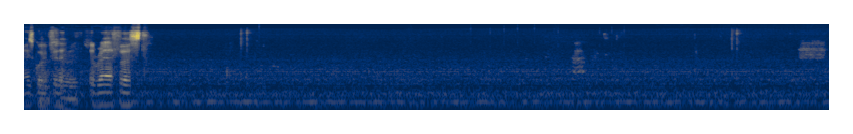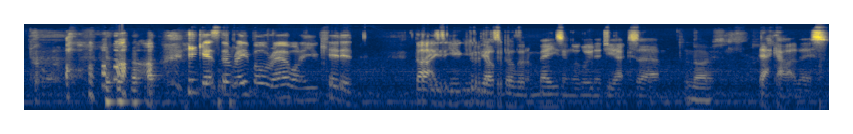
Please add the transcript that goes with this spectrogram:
He's going for the, the rare first. he gets the rainbow rare one. Are you kidding? That is, you, you're going to be able to build an amazing Luna GX um, nice. deck out of this.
